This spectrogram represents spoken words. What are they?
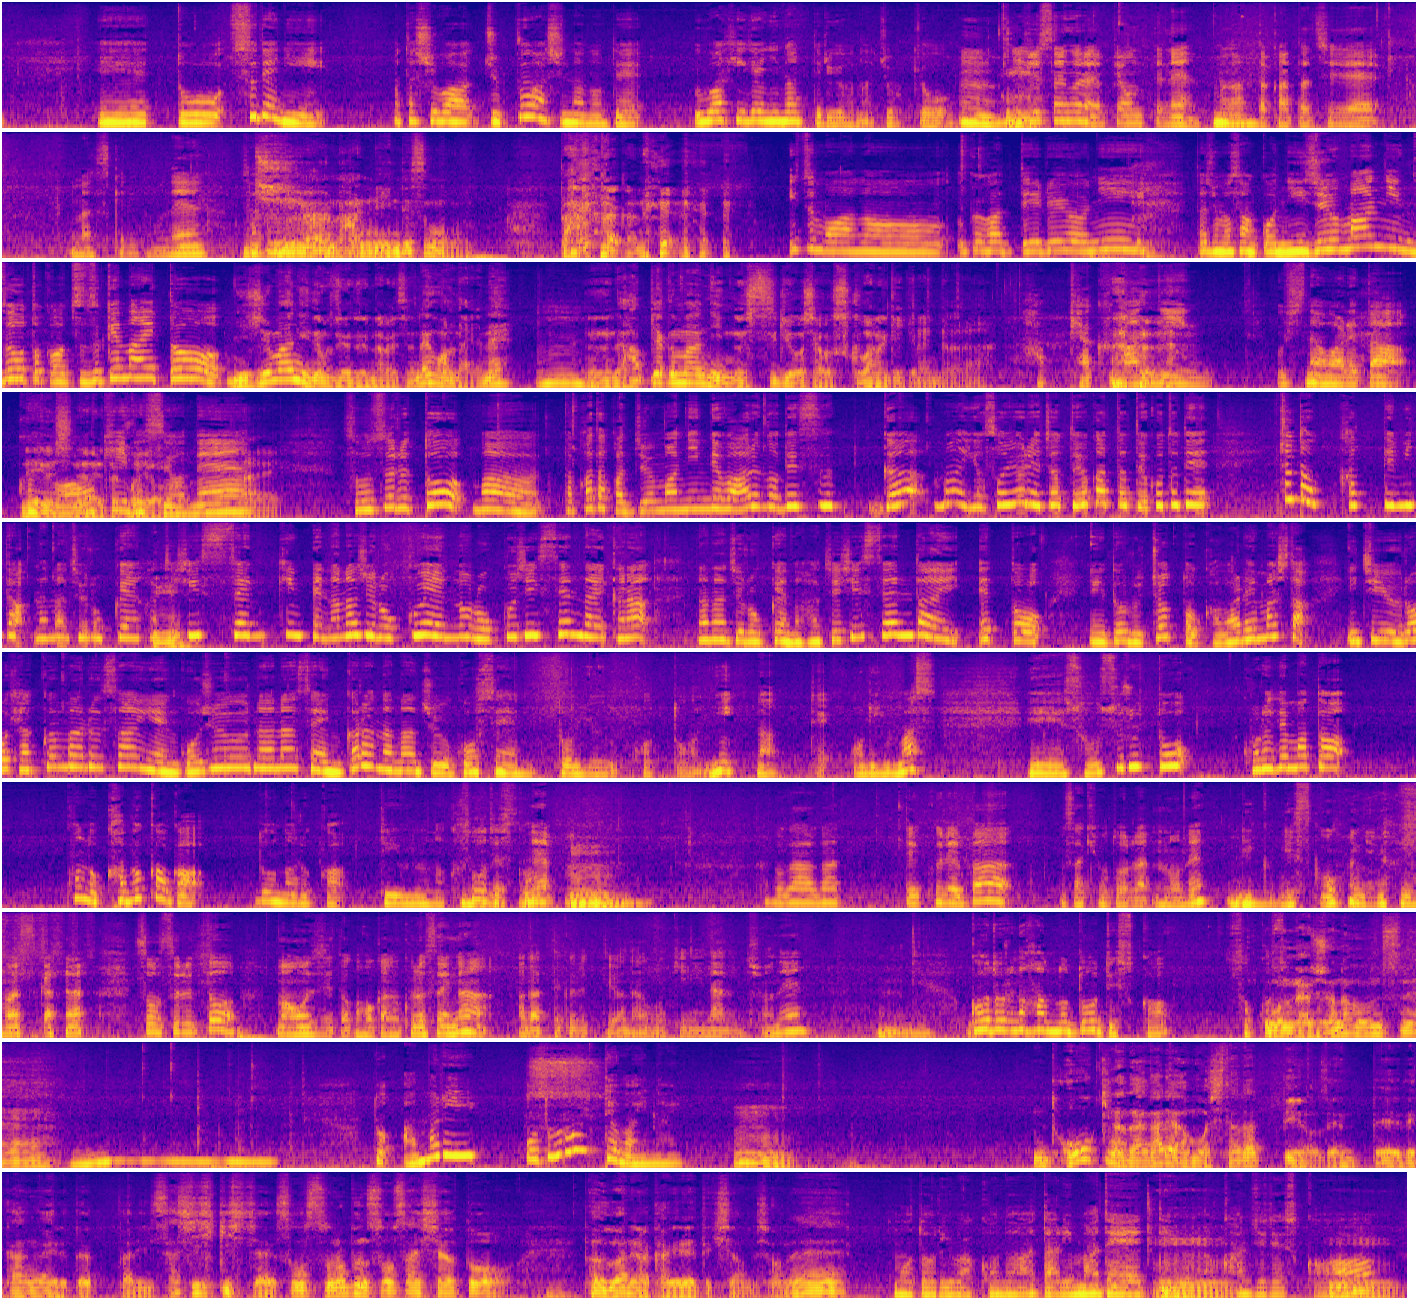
えー、っとすでに私は10分足なので上髭になってるような状況、うん、20銭ぐらいピョンってね、上がった形でいますけれどもね、うん、10万人ですもん。だからかねいつもあの伺っているように田島さんこう20万人増とかを続けないと。20万人でも全然ダメですよね本来ね、うん、うん、800万人の失業者を救わなきゃいけないんだから。800万人 失われた。雇用は大きいですよね。ねは。い、そうすると、まあ、たかだか10万人ではあるのですが、まあ、予想よりはちょっと良かったということで、ちょっと買ってみた。76円80銭、うん、近辺76円の60銭台から76円の80銭台へと、えー、ドルちょっと買われました。1ユーロ103円57銭から75銭ということになっております。えー、そうすると、これでまた今度株価がどうなるかっていうような感じですか？そうですね、うん、株が上がってくれば先ほどのねリ,、リスクオンになりますから。そうすると、まあ、オージーとか他のクロス円が上がってくるっていうような動きになるんでしょうね、うん、5ドルの反応どうですか？そこ同じようなもんですね。とあまり驚いてはいない。うん。大きな流れはもう下だっていうのを前提で考えるとやっぱり差し引きしちゃう。そその分相殺しちゃうと多分上値は限られてきちゃうんでしょうね。戻りはこの辺りまでっていうような感じですか、うん。うん、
